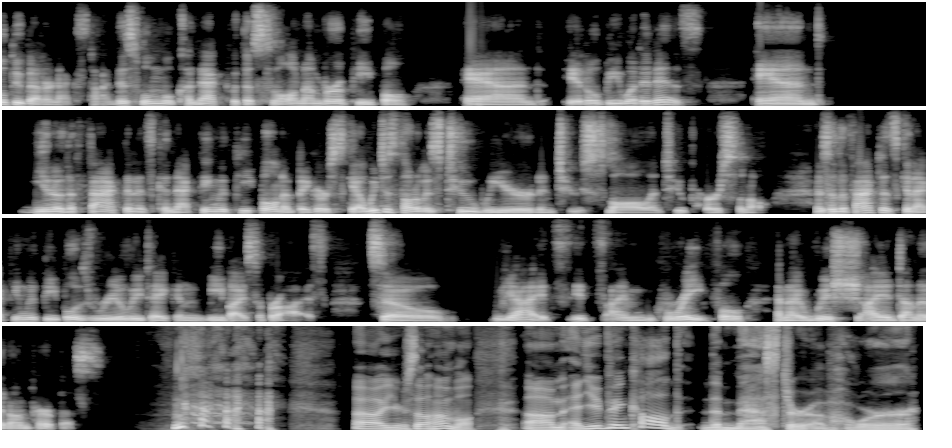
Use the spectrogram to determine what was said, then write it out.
we'll do better next time. This one will connect with a small number of people, and it'll be what it is. And you know the fact that it's connecting with people on a bigger scale we just thought it was too weird and too small and too personal And so the fact it's connecting with people has really taken me by surprise. So yeah, it's it's I'm grateful and I wish I had done it on purpose. oh, you're so humble. Um, and you've been called the master of horror,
